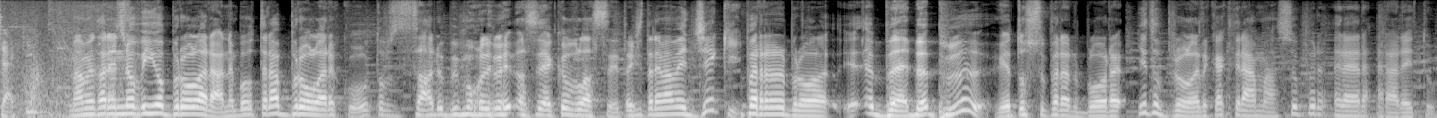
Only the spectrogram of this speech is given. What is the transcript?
Jacket. Máme tady novýho brawlera, nebo teda brawlerku, to vzadu by mohly být asi jako vlasy, takže tady máme Jackie. Super rare brawler, je, be, be, be, je to super rare brawler, je to brawlerka, která má super rare raritu.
